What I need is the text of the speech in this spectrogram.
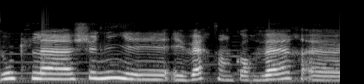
Donc la chenille est, verte, un corps vert, euh,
